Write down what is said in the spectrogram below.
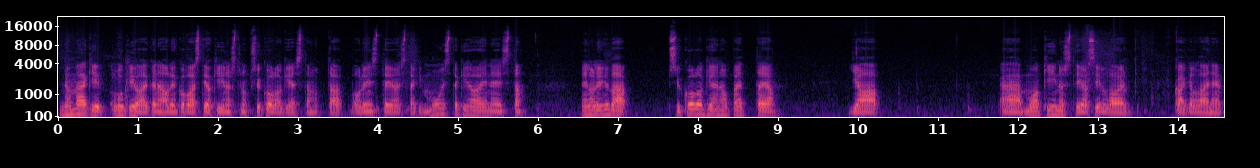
No mäkin lukioaikana olin kovasti jo kiinnostunut psykologiasta, mutta olin sitten joistakin muistakin aineista. Meillä oli hyvä psykologian opettaja ja ää, mua kiinnosti jo silloin kaikenlainen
